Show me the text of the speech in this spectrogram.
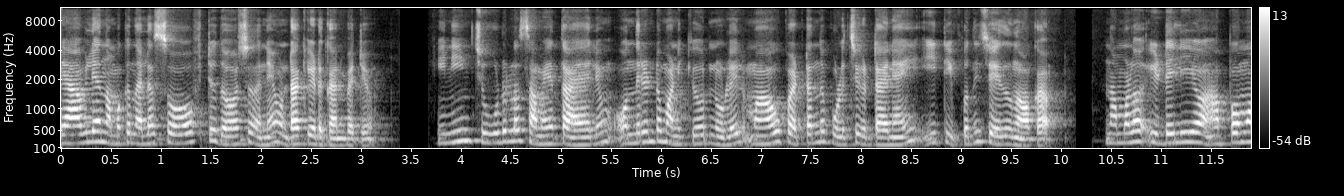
രാവിലെ നമുക്ക് നല്ല സോഫ്റ്റ് ദോശ തന്നെ ഉണ്ടാക്കിയെടുക്കാൻ പറ്റും. ഇനിയും ചൂടുള്ള സമയത്തായാലും ഒന്ന് രണ്ട് മണിക്കൂറിനുള്ളിൽ മാവ് പെട്ടെന്ന് പുളിച്ച് കിട്ടാനായി ഈ ടിപ്പ് ഒന്ന് ചെയ്ത് നോക്കാം. നമ്മൾ ഇഡലിയോ അപ്പമോ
